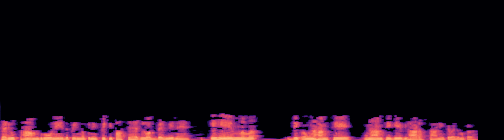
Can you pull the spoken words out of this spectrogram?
සරියුත් හාමුදුරුවෝ නේද පින්නතුනේ පිටිපස්සේ හැදුවත් බැලුවේ නෑ. එහෙම්මම උන්වහන්සේ උන්වහන්සේගේ විහාරස්ථානයට වැඩම කළා.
